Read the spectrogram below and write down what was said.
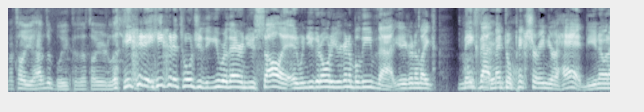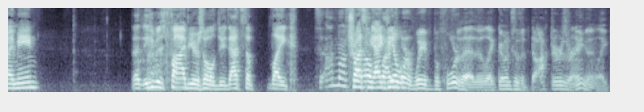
That's all you have to believe because that's all you're he listening. could he could have told you that you were there and you saw it, and when you get older, you're gonna believe that. You're gonna like make that fair, mental yeah. picture in your head. You know what I mean? That he was five years old, dude. That's the like. So I'm not Trust sure me, I flags deal- weren't waived before that. They're like going to the doctors or anything. Like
